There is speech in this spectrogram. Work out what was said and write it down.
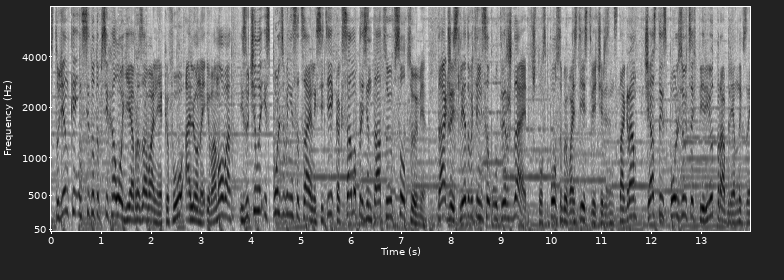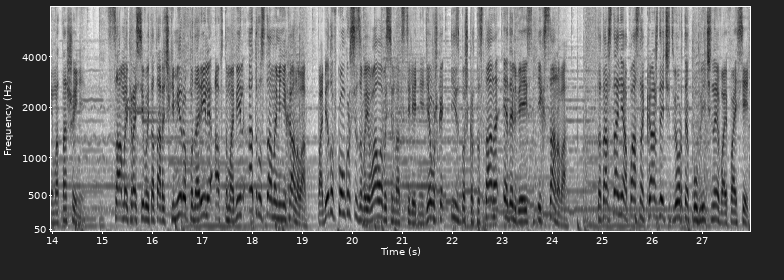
Студентка Института психологии и образования КФУ Алена Иванова изучила использование социальных сетей как самопрезентацию в социуме. Также исследовательница утверждает, что способы воздействия через Инстаграм часто используются в период проблемных взаимоотношений. Самой красивой татарочке мира подарили автомобиль от Рустама Миниханова. Победу в конкурсе завоевала 18-летняя девушка из Башкортостана Эдельвейс Ихсанова. В Татарстане опасна каждая четвертая публичная Wi-Fi сеть.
